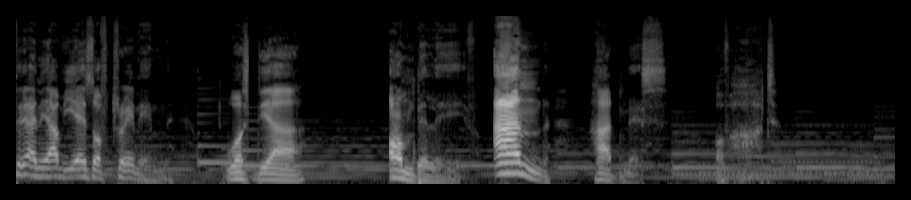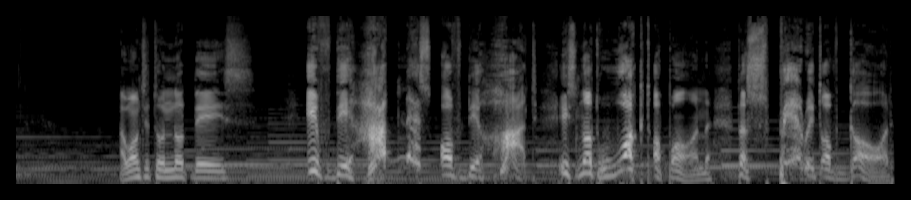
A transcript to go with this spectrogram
three and a half years of training was their unbelief and hardness of heart. I want you to note this if the hardness of the heart is not worked upon, the Spirit of God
